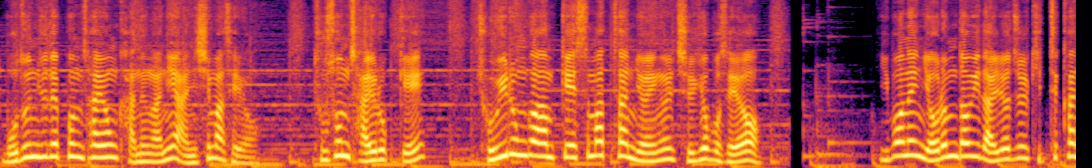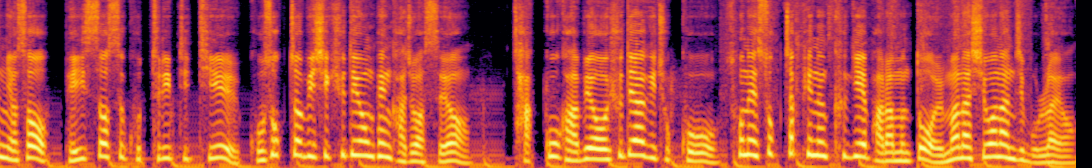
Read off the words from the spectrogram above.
모든 휴대폰 사용 가능하니 안심하세요. 두 손 자유롭게 조이룸과 함께 스마트한 여행을 즐겨보세요. 이번엔 여름 더위 날려줄 기특한 녀석 베이서스 고트립 DTL 고속 접이식 휴대용 펜 가져왔어요. 작고 가벼워 휴대하기 좋고 손에 쏙 잡히는 크기의 바람은 또 얼마나 시원한지 몰라요.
